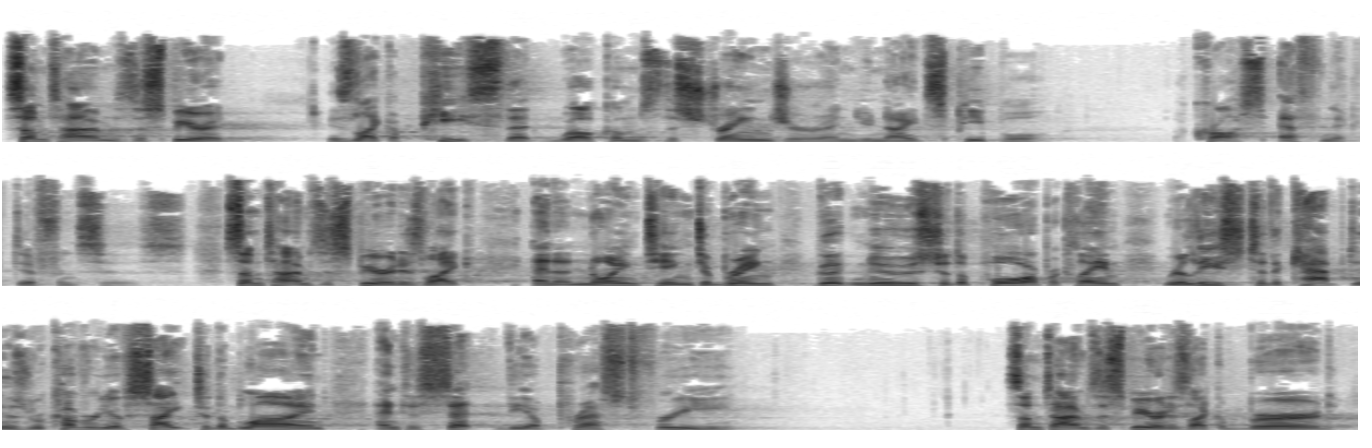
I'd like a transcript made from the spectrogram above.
Sometimes the Spirit is like a peace that welcomes the stranger and unites people across ethnic differences. Sometimes the Spirit is like an anointing to bring good news to the poor, proclaim release to the captives, recovery of sight to the blind, and to set the oppressed free. Sometimes the Spirit is like a bird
